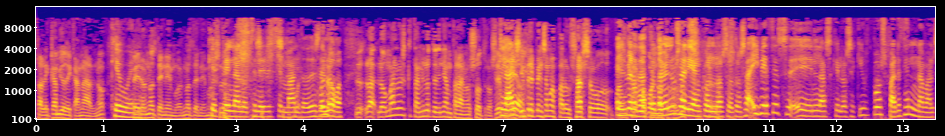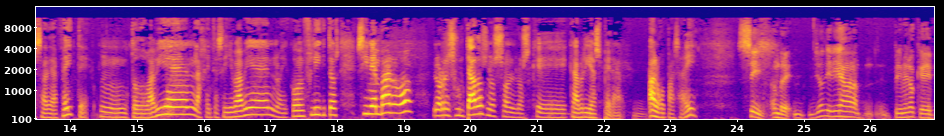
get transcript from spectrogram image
hasta le cambio de canal, ¿no? Qué bueno. Pero no tenemos, no tenemos. Qué pena no tener ese mando, desde luego. Lo, malo es que también lo tendrían para nosotros, ¿eh? Porque siempre pensamos para usárselo. es verdad, pero también lo usarían con nosotros. Hay veces eh, en las que los equipos parecen una balsa de aceite. Mm, todo va bien, la gente se lleva bien, no hay conflictos. Sin embargo, los resultados no son los que cabría esperar. Algo pasa ahí. Sí, hombre, yo diría primero que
